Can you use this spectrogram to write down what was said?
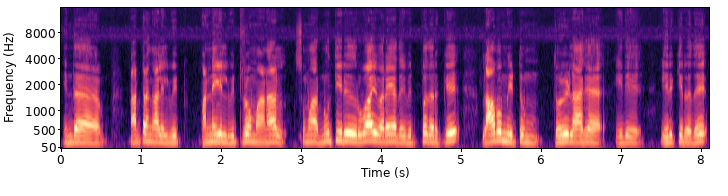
இந்த நாற்றங்காலில் விற் பண்ணையில் விற்றோமானால் சுமார் நூற்றி இருபது ரூபாய் வரை அதை விற்பதற்கு லாபம் ஈட்டும் தொழிலாக இது இருக்கிறது.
